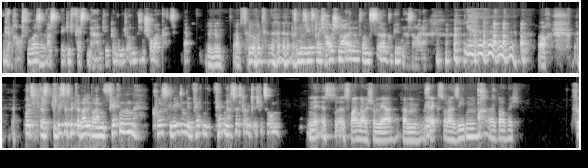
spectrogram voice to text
Und da brauchst du was, was wirklich fest in der Hand liegt und womit du auch ein bisschen schaubern kannst. Ja. Mhm, absolut. das muss ich jetzt gleich rausschneiden, sonst äh, kopiert mir das noch einer. Ach. Gut, das, du bist jetzt mittlerweile beim vierten Kurs gewesen. Den vierten, vierten hast du jetzt, glaube ich, durchgezogen? Nee, es, es waren, glaube ich, schon mehr. Ähm, sechs oder sieben, äh, glaube ich. F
